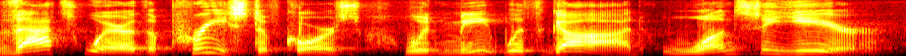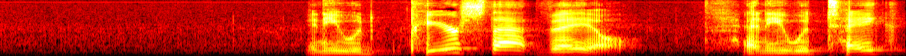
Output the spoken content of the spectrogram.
That's where the priest, of course, would meet with God once a year and he would pierce that veil and he would take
